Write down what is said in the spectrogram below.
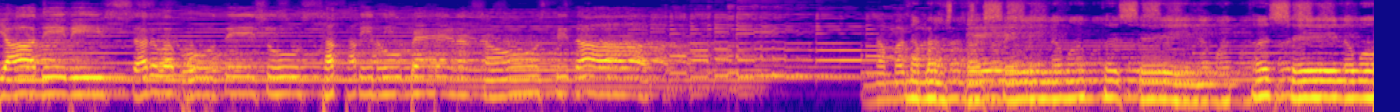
યા દેવી સર્વભૂતેષુ શક્તિ રૂપેણ સંસ્થિતા. નમસ્તે નમસ્તસ્ય નમસ્તસ્ય નમો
